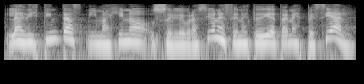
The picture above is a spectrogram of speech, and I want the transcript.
las distintas, me imagino, celebraciones en este día tan especial.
